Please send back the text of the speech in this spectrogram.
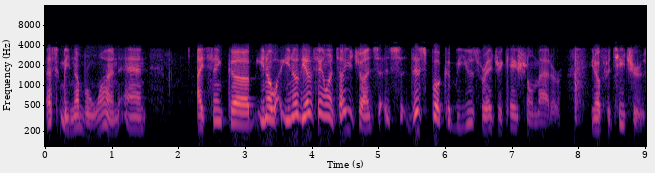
That's going to be number one, and I think uh, you know. You know, the other thing I want to tell you, John, s- s- this book could be used for educational matter. You know, for teachers,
